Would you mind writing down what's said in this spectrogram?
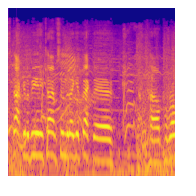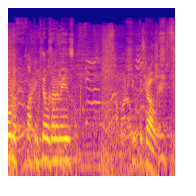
It's not gonna be any time soon that I get back there. How Perona fucking kills enemies. Shoot the ghosts.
